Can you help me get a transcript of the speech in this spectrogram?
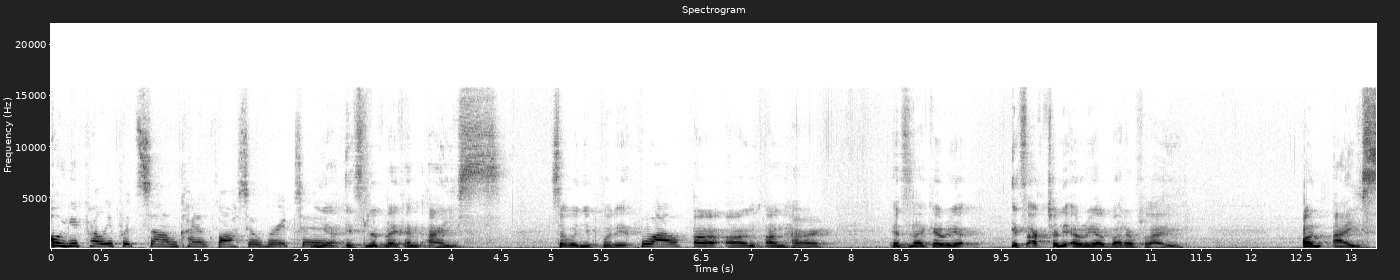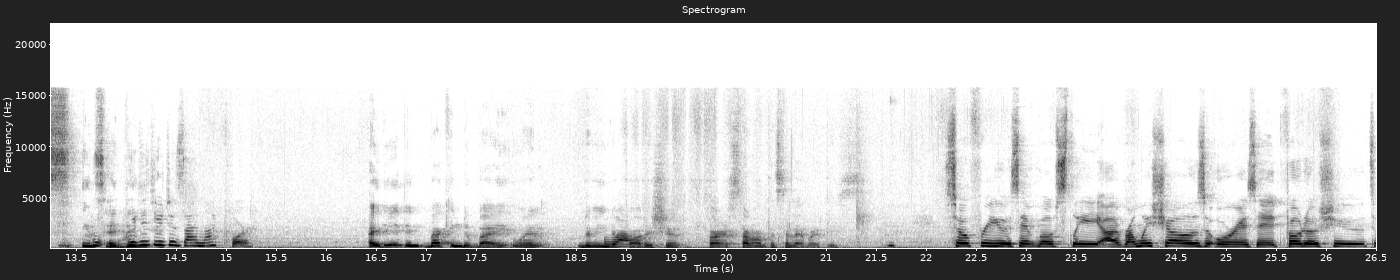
Oh, you'd probably put some kind of gloss over it to. yeah. It's looked like an ice. So when you put it Wow. uh, on on her, it's like a real. It's actually a real butterfly on ice Who, inside who the. did you design that for? I did it in, back in Dubai when doing Wow. the photo shoot for some of the celebrities. So for you, is it mostly uh, runway shows or is it photo shoots?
